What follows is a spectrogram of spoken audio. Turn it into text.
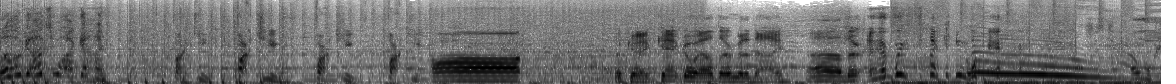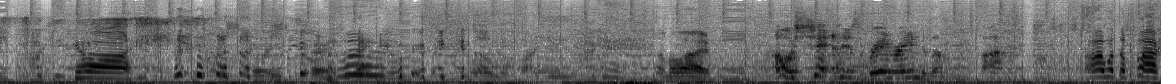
Oh god, SWAT guy! Fuck you. Fuck you. Fuck you. Fuck you. Oh. Okay, can't go out there, I'm gonna die. Uh, they're every fucking where. Oh my fucking gosh! Where do I go? I'm alive. Oh shit! I just ran right into them. Fuck. Oh, what the fuck?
